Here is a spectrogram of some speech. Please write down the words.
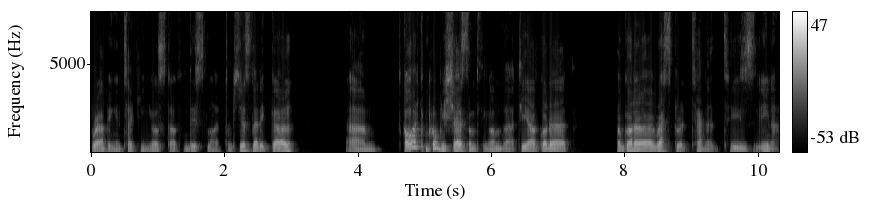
grabbing and taking your stuff in this lifetime. So just let it go. Um, oh, I can probably share something on that. Yeah, I've got a I've got a restaurant tenant who's, you know,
